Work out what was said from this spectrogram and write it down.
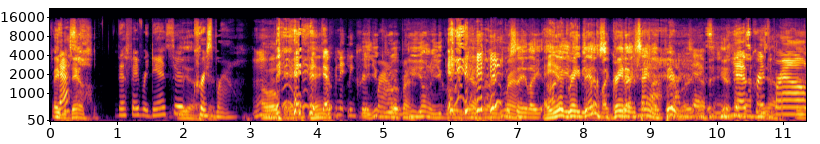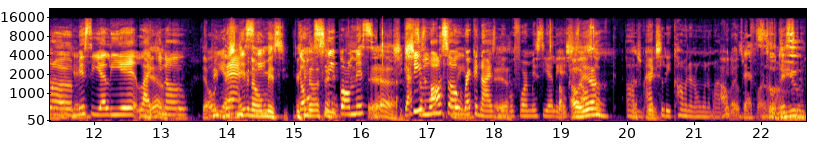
Favorite that's dancer? their favorite dancer, Yeah, Chris okay. Brown. Oh, okay. okay. Definitely Yeah, Chris you Brown. grew up. Brown. You younger. You grew up. Yeah, you would say like. Hey, you're a great would be like dancer, Michael great entertainer, type, period. Michael yes, Chris Yeah. Brown, uh, Okay. Missy Elliott. Like Yeah. you know, Yeah, Oh, people yeah. sleeping Missy. on Missy. You Don't what I'm sleep on Missy. Yeah. She got she's some also you. recognized me before Missy Elliott. She's Oh, yeah? also um, actually commented on one of my Oh, videos that's- before. So do you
